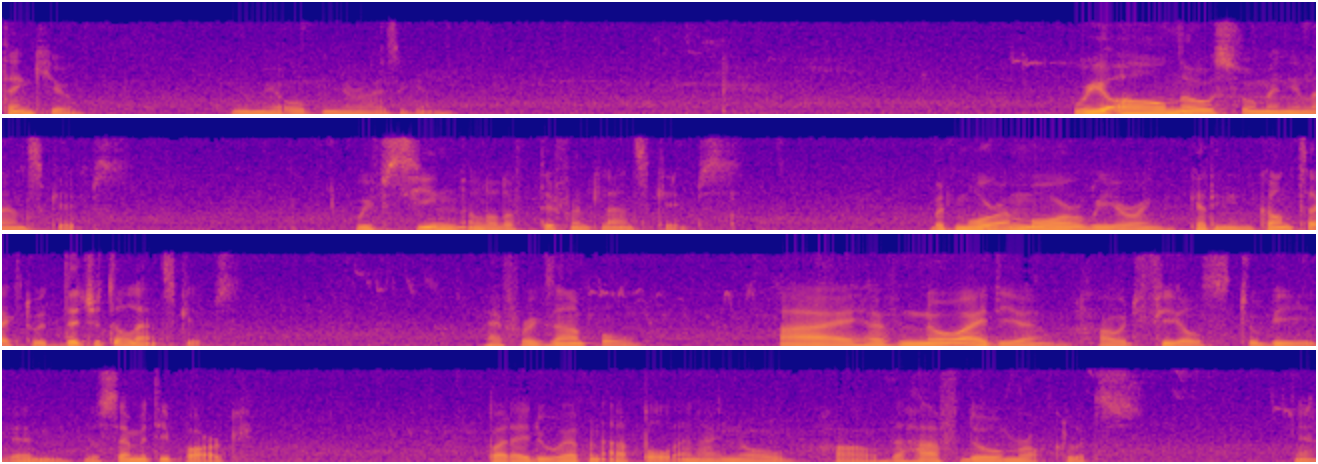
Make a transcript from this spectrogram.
Thank you. You may open your eyes again. We all know so many landscapes. We've seen a lot of different landscapes. But more and more we are in getting in contact with digital landscapes. I, for example, I have no idea how it feels to be in Yosemite Park, but I do have an apple and I know how the half dome rock looks. Yeah.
